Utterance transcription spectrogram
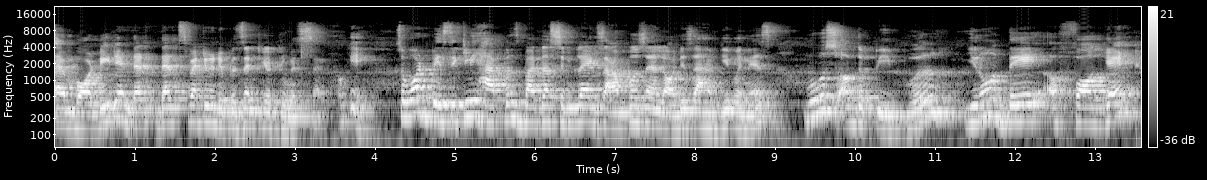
embodied, and that that's what you represent your truest self. Okay. So what basically happens by the similar examples and analogies I have given is most of the people, you know, they uh, forget.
